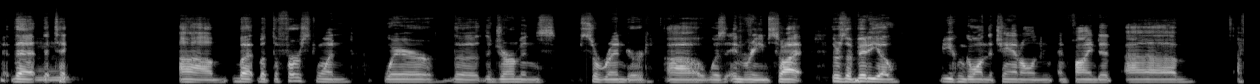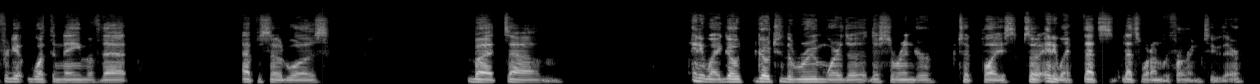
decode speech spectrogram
that mm-hmm. that take. Um, but but the first one where the the Germans surrendered uh, was in Reims. So I there's a video you can go on the channel and, and find it. Um, I forget what the name of that episode was, but um, anyway, go go to the room where the the surrender took place. So anyway, that's that's what I'm referring to there.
